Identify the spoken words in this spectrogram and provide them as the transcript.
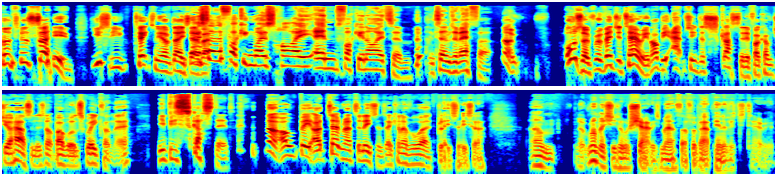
I'm just saying. You you text me the other day saying That's about, like the fucking most high end fucking item in terms of effort. no. Also, for a vegetarian, I'll be absolutely disgusted if I come to your house and there's not bubble and squeak on there. You'd be disgusted. No, I would be. I'd turn around to Lisa and say, "Can I have a word, please, Lisa?" Um, look, is always shouting his mouth off about being a vegetarian.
